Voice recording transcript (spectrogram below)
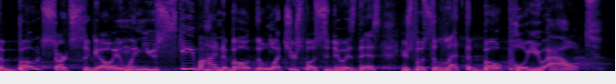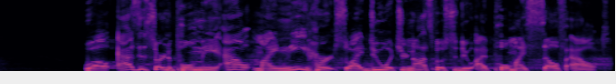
The boat starts to go. And when you ski behind a boat, the, what you're supposed to do is this you're supposed to let the boat pull you out. Well, as it's starting to pull me out, my knee hurts. So I do what you're not supposed to do I pull myself out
